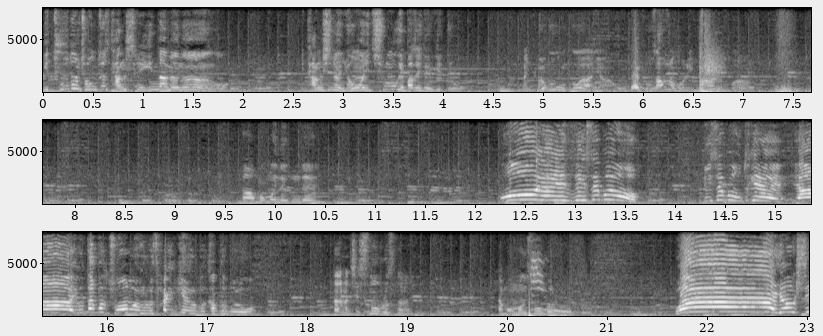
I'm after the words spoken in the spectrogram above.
이 두들 전투에서 당신을 이긴다면은 어? 이 당신은 영원히 침묵에 빠지게 되겠죠. 아니, 결국은 그거 아니야. 어? 결국 싸우려 보니 망하는 거야. 야 멍멍이 내근데. 오, 야, 얘 되게 세 보여. 되게 세 보여. 어떻게? 야, 이거 딱 봐도 좋아 보여. 그리고 사기 캐릭터 같아 보여. 하지만 제 스노우볼로 쓴다면? 자, 멍멍이 스노우볼. 와, 역시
